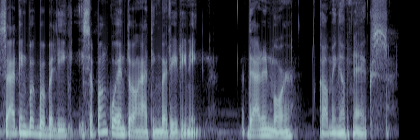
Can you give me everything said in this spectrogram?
Sa ating pagbabalik, isa pang kwento ang ating maririnig. And more, coming up next.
